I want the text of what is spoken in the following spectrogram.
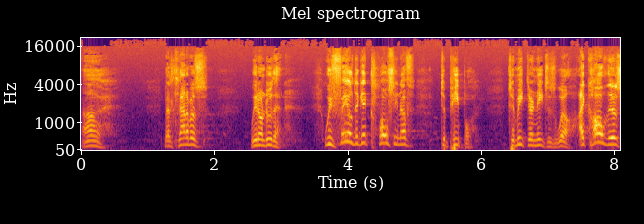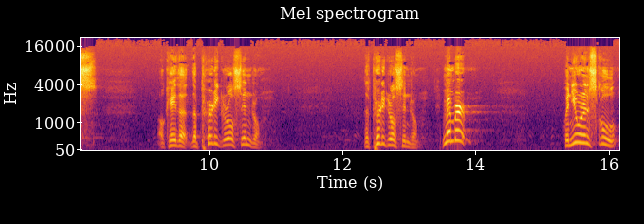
Uh, but none of us, we don't do that. We fail to get close enough to people to meet their needs as well. I call this, okay, the, the pretty girl syndrome. The pretty girl syndrome. Remember when you were in school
